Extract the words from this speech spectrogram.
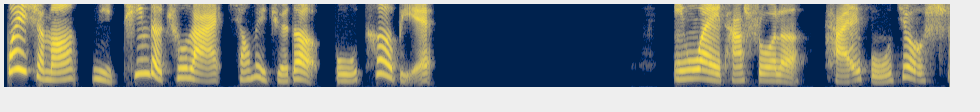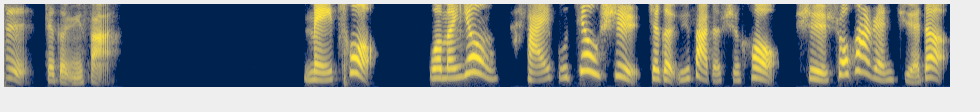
为什么你听得出来？小美觉得不特别，因为她说了“还不就是”这个语法。没错，我们用“还不就是”这个语法的时候，是说话人觉得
